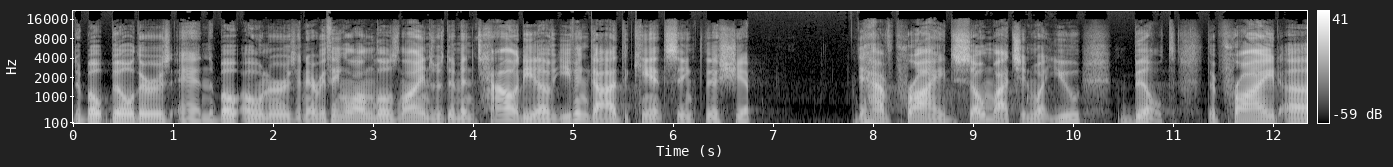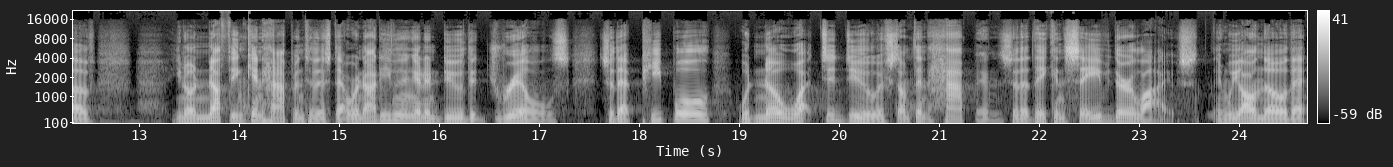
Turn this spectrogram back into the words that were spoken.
the boat builders and the boat owners and everything along those lines was the mentality of even God can't sink this ship. To have pride so much in what you built, the pride of, you know, nothing can happen to this, that we're not even going to do the drills so that people would know what to do if something happens so that they can save their lives. And we all know that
